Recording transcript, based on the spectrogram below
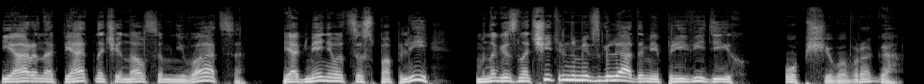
и Аарон опять начинал сомневаться и обмениваться с Попли многозначительными взглядами при виде их общего врага.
